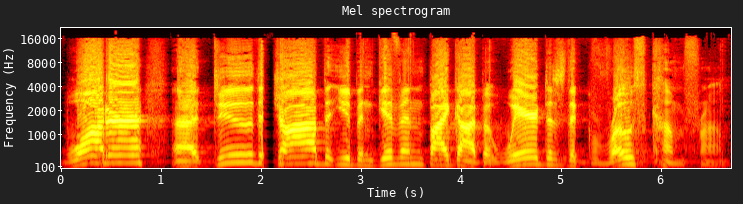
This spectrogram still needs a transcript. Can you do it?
water, uh, do the job that you've been given by God. But where does the growth come from?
